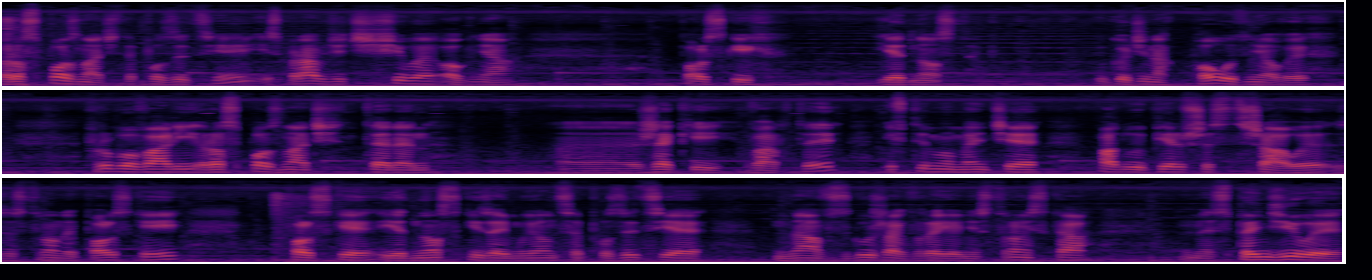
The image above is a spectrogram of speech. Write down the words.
rozpoznać te pozycje i sprawdzić siłę ognia polskich jednostek. W godzinach południowych próbowali rozpoznać teren e, rzeki Warty i w tym momencie padły pierwsze strzały ze strony polskiej. Polskie jednostki zajmujące pozycje na wzgórzach w rejonie Strońska spędziły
